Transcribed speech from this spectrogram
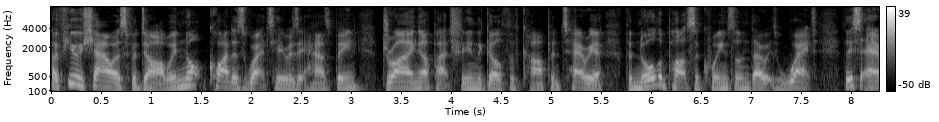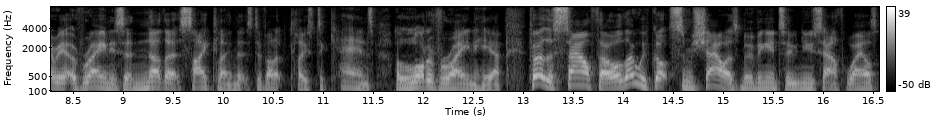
A few showers for Darwin, not quite as wet here as it has been, drying up actually in the Gulf of Carpentaria. For northern parts of Queensland, though, it's wet. This area of rain is another cyclone that's developed close to Cairns. A lot of rain here. Further south, though, although we've got some showers moving into New South Wales.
